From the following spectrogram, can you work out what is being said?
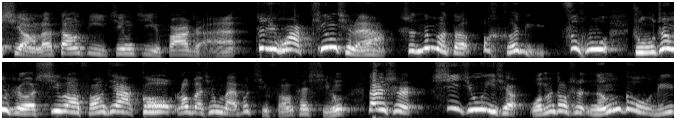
响了当地经济发展。这句话听起来啊是那么的不合理，似乎主政者希望房价高，老百姓买不起房才行。但是细究一下，我们倒是能够理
